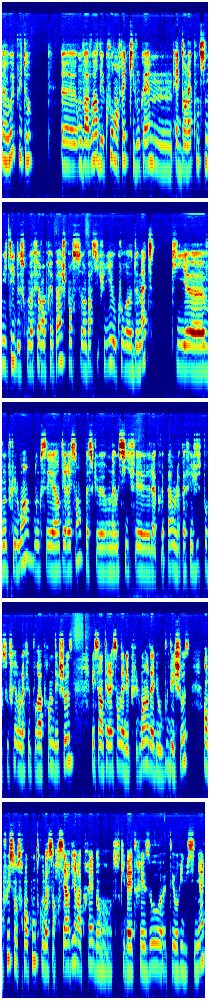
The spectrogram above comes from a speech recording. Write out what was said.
Euh, Oui, plutôt. Euh, on va avoir des cours en fait qui vont quand même être dans la continuité de ce qu'on va faire en prépa. Je pense en particulier aux cours de maths qui euh, vont plus loin. Donc c'est intéressant parce qu'on a aussi fait la prépa, on l'a pas fait juste pour souffrir, on l'a fait pour apprendre des choses. Et c'est intéressant d'aller plus loin, d'aller au bout des choses. En plus, on se rend compte qu'on va s'en resservir après dans tout ce qui va être réseau, euh, théorie du signal.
